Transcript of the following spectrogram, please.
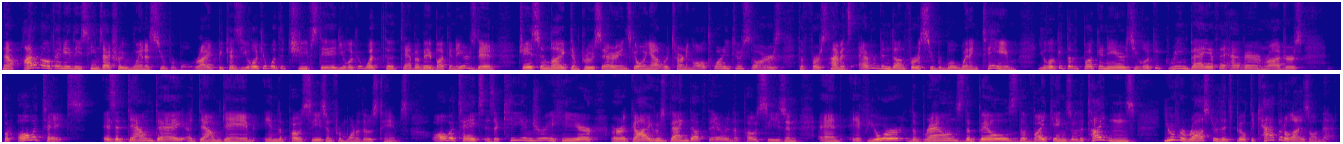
Now, I don't know if any of these teams actually win a Super Bowl, right? Because you look at what the Chiefs did, you look at what the Tampa Bay Buccaneers did. Jason Licht and Bruce Arians going out returning all 22 starters, the first time it's ever been done for a Super Bowl winning team. You look at the Buccaneers, you look at Green Bay if they have Aaron Rodgers, but all it takes is a down day, a down game in the postseason from one of those teams. All it takes is a key injury here or a guy who's banged up there in the postseason. And if you're the Browns, the Bills, the Vikings, or the Titans, you have a roster that's built to capitalize on that.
